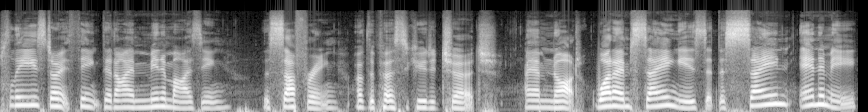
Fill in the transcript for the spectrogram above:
Please don't think that I am minimizing the suffering of the persecuted church I am not. What I'm saying is that the same enemy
